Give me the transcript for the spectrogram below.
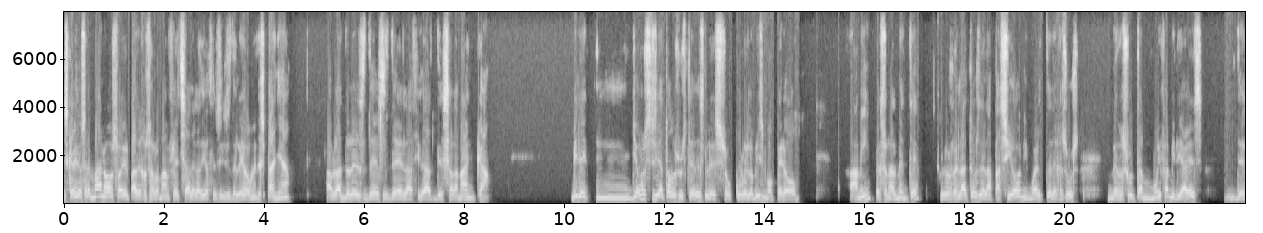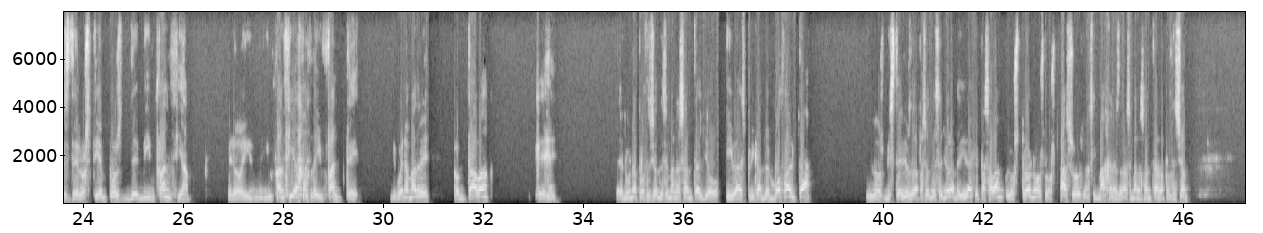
Mis queridos hermanos, soy el padre José Román Flecha de la diócesis de León, en España, hablándoles desde la ciudad de Salamanca. Miren, mm, yo no sé si a todos ustedes les ocurre lo mismo, pero a mí, personalmente, los relatos de la pasión y muerte de Jesús me resultan muy familiares desde los tiempos de mi infancia, pero infancia de infante, mi buena madre contaba que en una procesión de Semana Santa yo iba explicando en voz alta los misterios de la pasión del Señor a medida que pasaban los tronos, los pasos, las imágenes de la Semana Santa en la procesión.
